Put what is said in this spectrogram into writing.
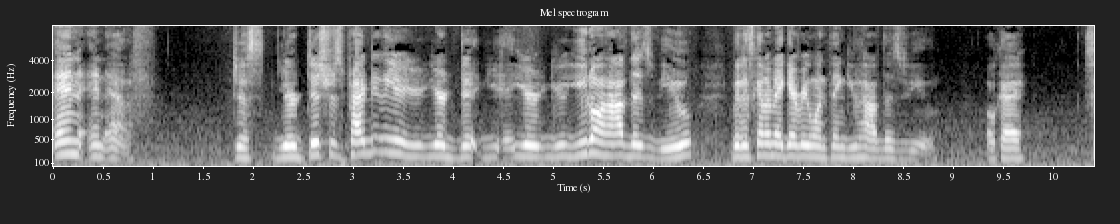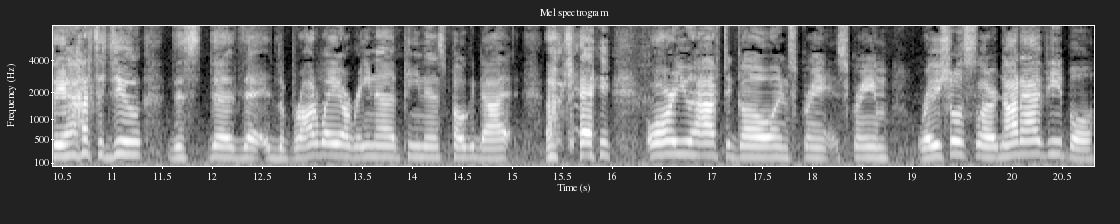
N and F just you're disres practically you're you're, you're you're you don't have this view but it's gonna make everyone think you have this view okay? So you have to do this the the, the broadway arena penis polka dot okay? Or you have to go and scream scream racial slur not at people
